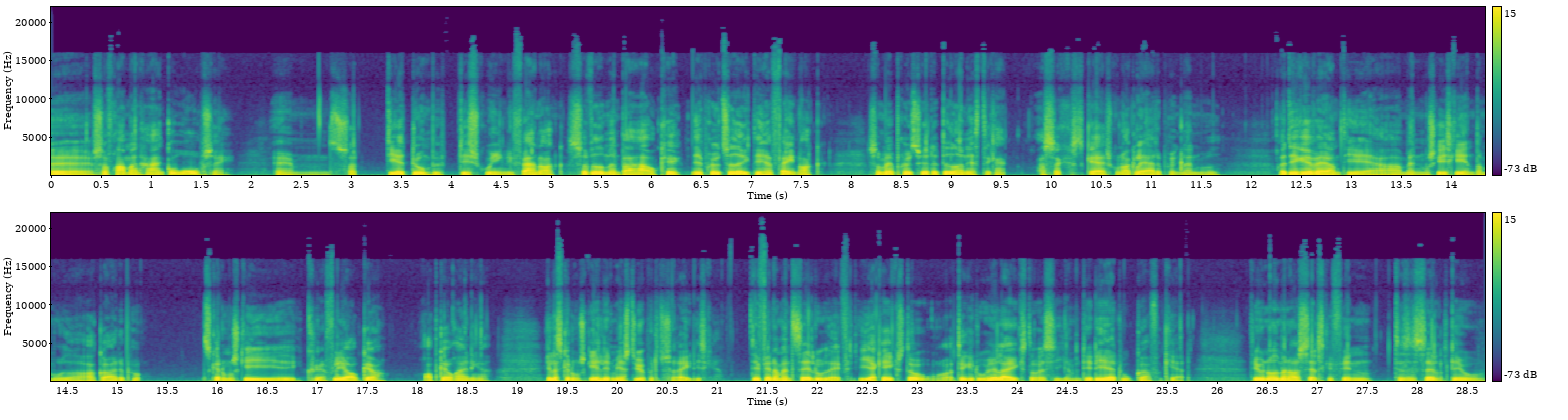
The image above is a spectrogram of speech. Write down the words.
øh, så frem man har en god årsag. Øh, så det at dumpe, det skulle egentlig fair nok. Så ved man bare, okay, jeg prioriterede ikke det her fag nok, så må jeg prioritere det bedre næste gang, og så skal jeg sgu nok lære det på en eller anden måde. Og det kan være, om det er, at man måske skal ændre måder at gøre det på. Skal du måske køre flere opgaver, opgaveregninger, eller skal du måske have lidt mere styr på det teoretiske? Det finder man selv ud af, fordi jeg kan ikke stå, og det kan du heller ikke stå og sige, men det er det her, du gør forkert. Det er jo noget, man også selv skal finde til sig selv. Det er jo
